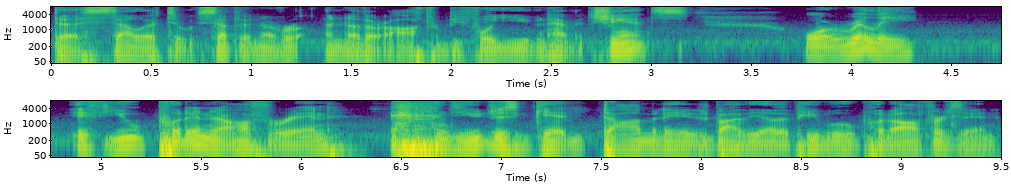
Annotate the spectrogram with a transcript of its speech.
the seller to accept another another offer before you even have a chance. Or really if you put an offer in and you just get dominated by the other people who put offers in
